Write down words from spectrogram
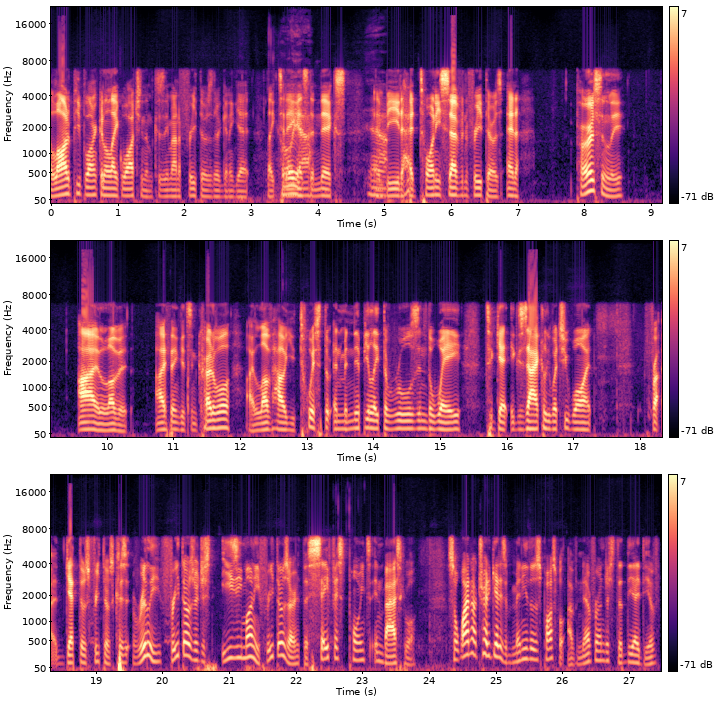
a lot of people aren't gonna like watching them because the amount of free throws they're gonna get. Like today Oh, against the Knicks, Yeah. Embiid had 27 free throws, and personally, I love it. I think it's incredible. I love how you twist the, and manipulate the rules in the way to get exactly what you want. Fr- get those free throws because really, free throws are just easy money. Free throws are the safest points in basketball. So why not try to get as many of those as possible? I've never understood the idea of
